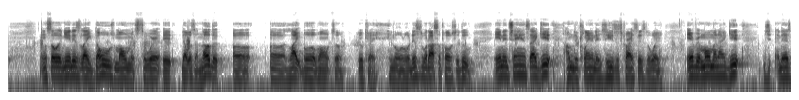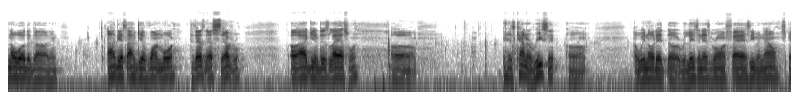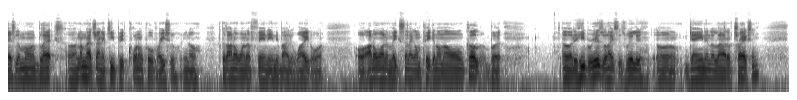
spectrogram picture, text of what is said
And so again, it's like those moments to where it that was another uh, uh, light bulb on to, okay, know, Lord, this is what I'm supposed to do. Any chance I get, I'm declaring that Jesus Christ is the way. Every moment I get, there's no other God. And I guess I give one more, because there's, there's several. Uh, I give this last one. Uh, and it's kind of recent. Uh, uh, we know that the religion is growing fast even now, especially among blacks. Uh, and I'm not trying to keep it quote unquote racial, you know, because I don't want to offend anybody white or or I don't want to make sound like I'm picking on my own color. But uh, the Hebrew Israelites is really uh, gaining a lot of traction.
